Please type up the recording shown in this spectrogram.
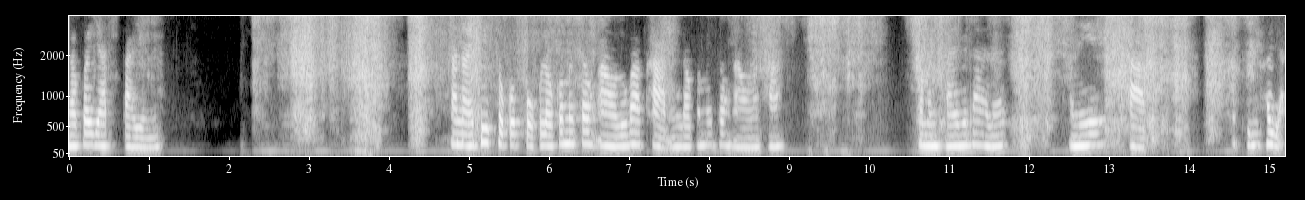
แล้วก็ยัดไปอย่างนี้ อันไหนที่สกปรกเราก็ไม่ต้องเอาหรือว่าขาดเราก็ไม่ต้องเอานะคะเพราะมันใช้ไม่ได้แล้ว อันนี้ขาดทิ้งขยะ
